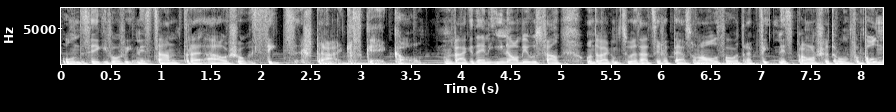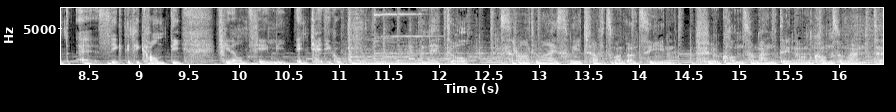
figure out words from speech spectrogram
und es hätte von Fitnesszentren auch schon Sitzstreiks gegeben gegeben. Und wegen diesen Einnahmeausfällen und wegen dem zusätzlichen Personal fordert die Fitnessbranche darum Verbund eine signifikante finanzielle Entschädigung. Netto. Das Radio 1 Wirtschaftsmagazin für Konsumentinnen und Konsumenten.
